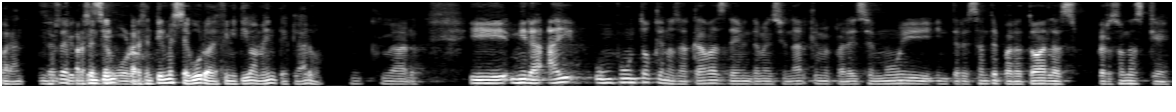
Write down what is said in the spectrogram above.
para, para, para sentirme seguro, definitivamente, claro. Claro. Y mira, hay un punto que nos acabas de, mencionar que me parece muy interesante para todas las personas que,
